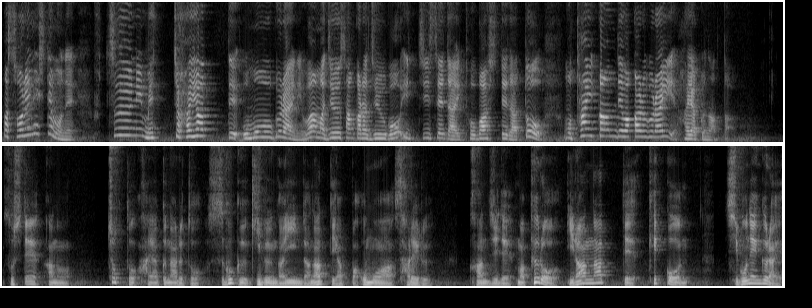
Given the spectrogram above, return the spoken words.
まあ、それにしてもね普通にめっちゃ流行って思うぐらいには、まあ、13から151世代飛ばしてだともう体感でわかるぐらい速くなった。そしてあのちょっと早くなるとすごく気分がいいんだなってやっぱ思わされる感じでまあプロいらんなって結構45年ぐらい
